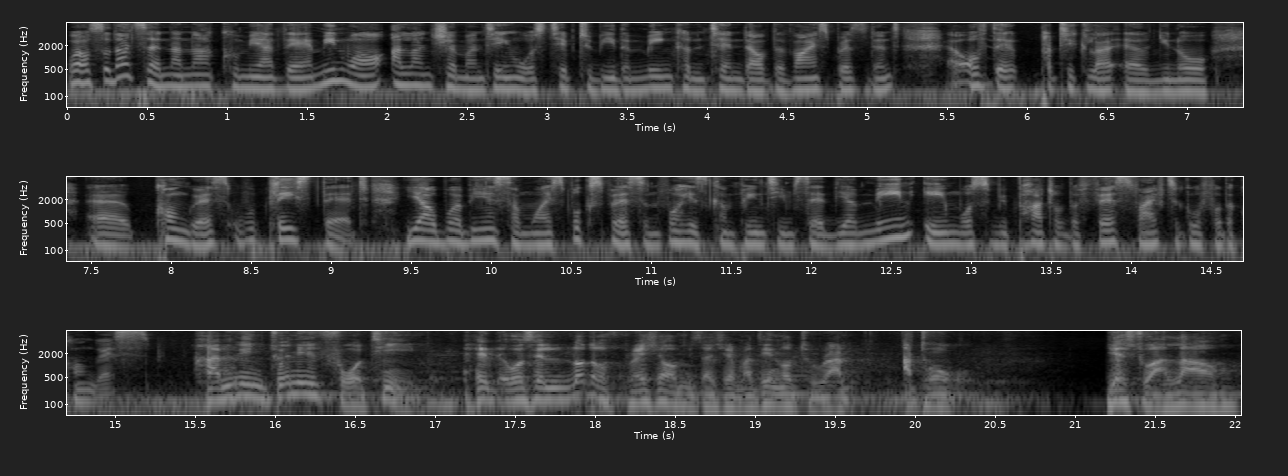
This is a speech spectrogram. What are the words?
Well, so that's a Nana Akomea there. Meanwhile, Alan Kyerematen was tipped to be the main contender of the vice president uh, of the particular, uh, you know, uh, Congress, who placed third. Yaw Buaben Asamoah, spokesperson for his campaign team, said their main aim was to be part of the first five to go for the Congress. I mean, in 2014, there was a lot of pressure on Mr. Kyerematen not to run at all, just to allow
